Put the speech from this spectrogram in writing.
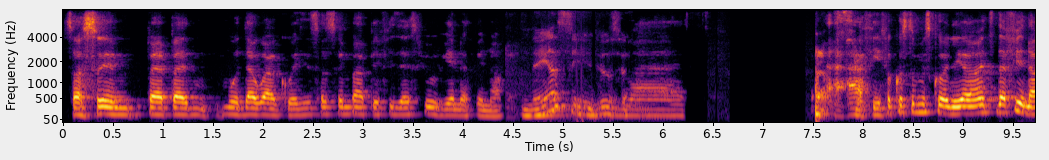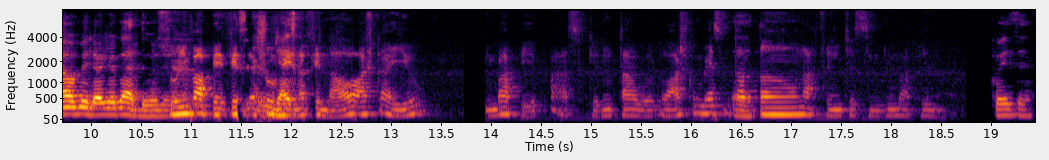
Só se para mudar alguma coisa, só se o Mbappé fizesse chover na final. Nem assim, viu, senhor? Mas. A, a, FIFA costuma escolher antes da final o melhor jogador. Se né? o Mbappé fizer chover Já... na final, acho que aí o Mbappé passa, porque não tá. Eu acho que o Messi não tá é. tão na frente assim do Mbappé. Não. Pois é.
